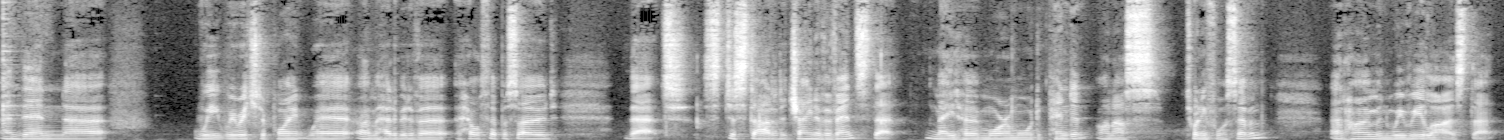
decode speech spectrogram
And then uh, we we reached a point where Oma had a bit of a health episode that just started a chain of events that made her more and more dependent on us 24 7 at home. And we realized that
